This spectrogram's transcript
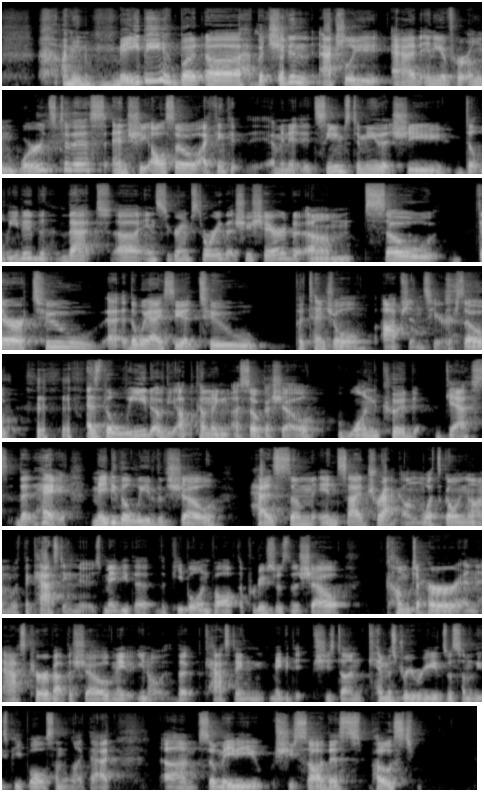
I mean, maybe, but uh, but she didn't actually add any of her own words to this, and she also, I think, I mean, it, it seems to me that she deleted that uh, Instagram story that she shared. Um, so there are two, uh, the way I see it, two potential options here. So, as the lead of the upcoming Ahsoka show, one could guess that hey, maybe the lead of the show has some inside track on what's going on with the casting news. Maybe the the people involved, the producers of the show, come to her and ask her about the show. Maybe you know the casting. Maybe she's done chemistry reads with some of these people, something like that. Um, so maybe she saw this post,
